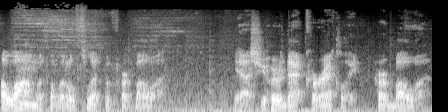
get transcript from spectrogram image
along with a little flip of her boa. Yes, you heard that correctly, her boa.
